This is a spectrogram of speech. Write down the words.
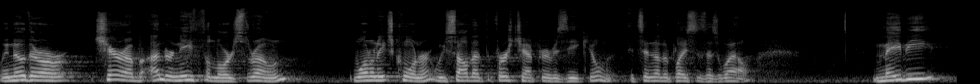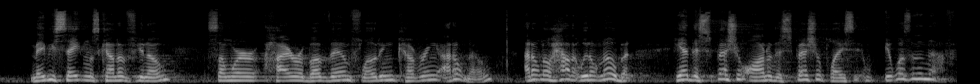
We know there are cherub underneath the Lord's throne, one on each corner. We saw that the first chapter of Ezekiel. It's in other places as well. Maybe, maybe Satan was kind of, you know, somewhere higher above them, floating, covering. I don't know. I don't know how that. We don't know, but he had this special honor, this special place. It, it wasn't enough.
